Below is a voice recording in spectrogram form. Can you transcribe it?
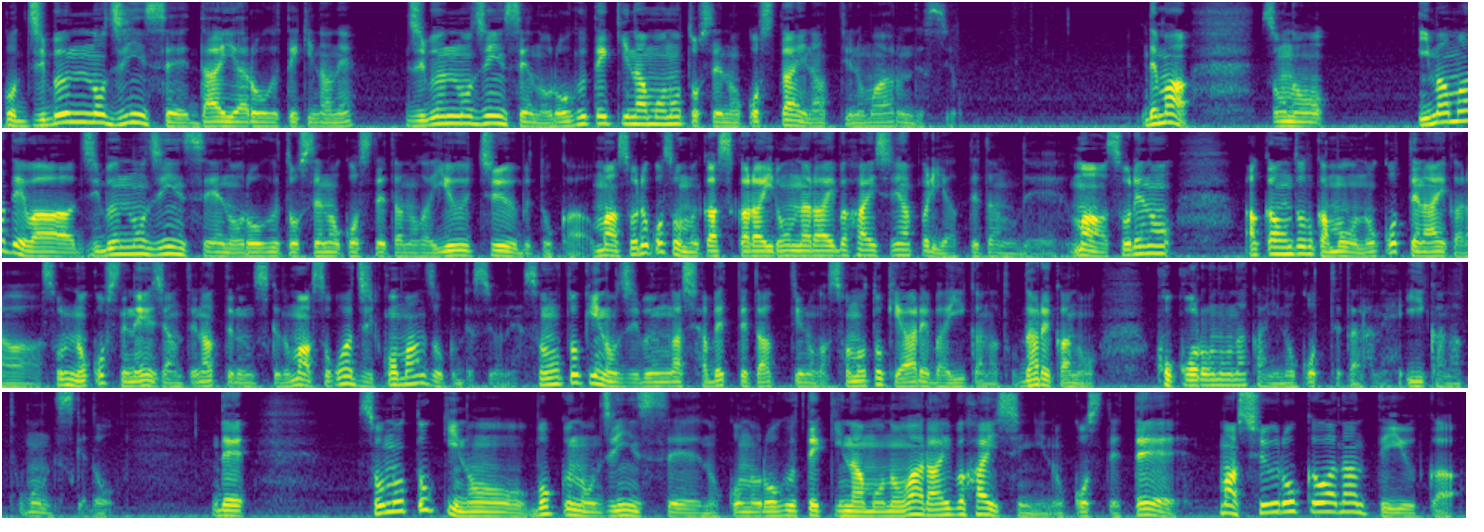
こう自分の人生ダイアログ的なね、自分の人生のログ的なものとして残したいなっていうのもあるんですよ。で、まあ、その、今までは自分の人生のログとして残してたのが YouTube とか、まあそれこそ昔からいろんなライブ配信アプリやってたので、まあそれのアカウントとかもう残ってないから、それ残してねえじゃんってなってるんですけど、まあそこは自己満足ですよね。その時の自分が喋ってたっていうのがその時あればいいかなと。誰かの心の中に残ってたらね、いいかなって思うんですけど。で、その時の僕の人生のこのログ的なものはライブ配信に残してて、まあ収録はなんていうか、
